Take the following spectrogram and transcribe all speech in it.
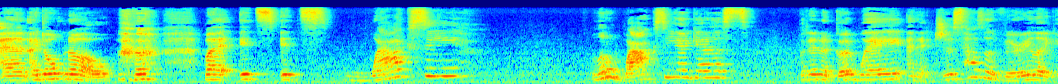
And I don't know, but it's, it's waxy, a little waxy, I guess but in a good way and it just has a very like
